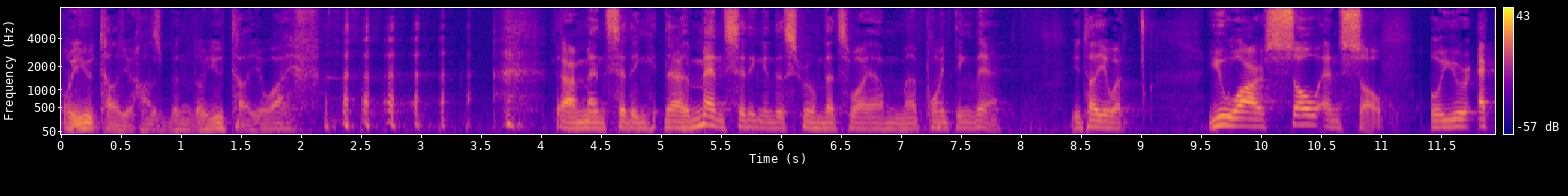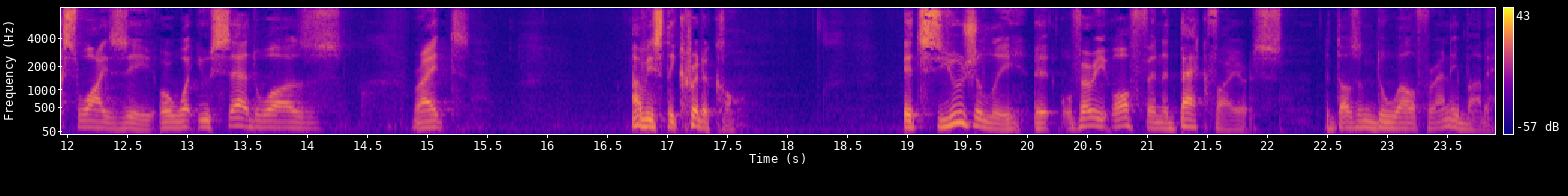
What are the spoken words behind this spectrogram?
or you tell your husband, or you tell your wife. there are men sitting. There are men sitting in this room. That's why I'm uh, pointing there. You tell you what, you are so and so, or you're X Y Z, or what you said was, right? Obviously critical. It's usually, it, very often, it backfires. It doesn't do well for anybody.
